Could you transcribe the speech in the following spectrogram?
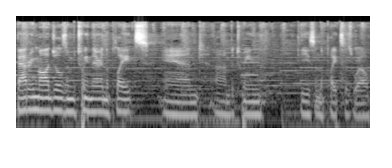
battery modules in between there and the plates and um, between these and the plates as well.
